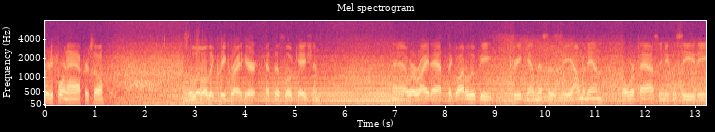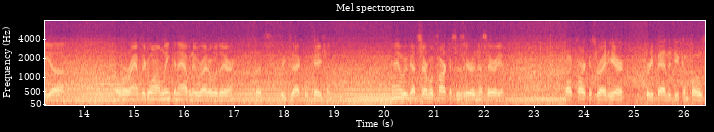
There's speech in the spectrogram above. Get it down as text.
34 and a half or so. It's a little of the creek right here at this location. And we're right at the Guadalupe Creek and this is the Almaden overpass and you can see the uh, over ramp. They're going on Lincoln Avenue right over there. That's the exact location. And we've got several carcasses here in this area. A carcass right here, pretty badly decomposed.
